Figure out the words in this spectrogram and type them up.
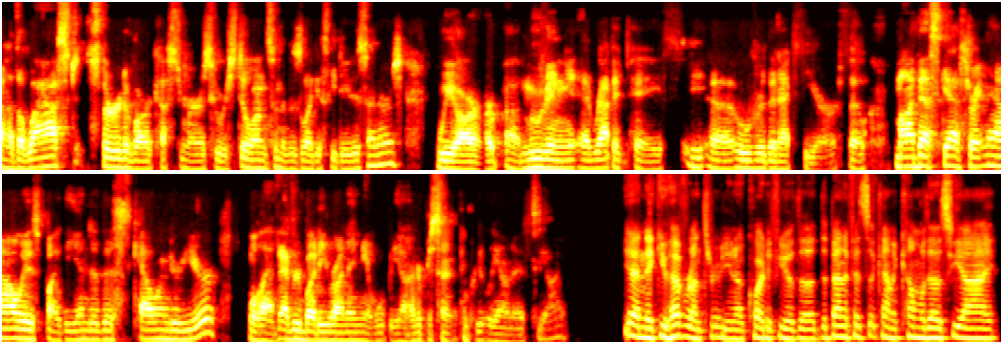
Uh, the last third of our customers who are still on some of those legacy data centers, we are uh, moving at rapid pace over the next year. So my best guess right now is by the end of this calendar year, we'll have everybody running and we'll be 100% completely on OCI. Yeah, Nick, you have run through, you know, quite a few of the the benefits that kind of come with OCI.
